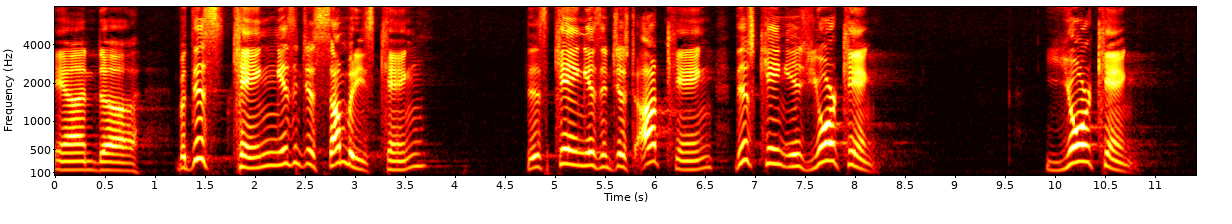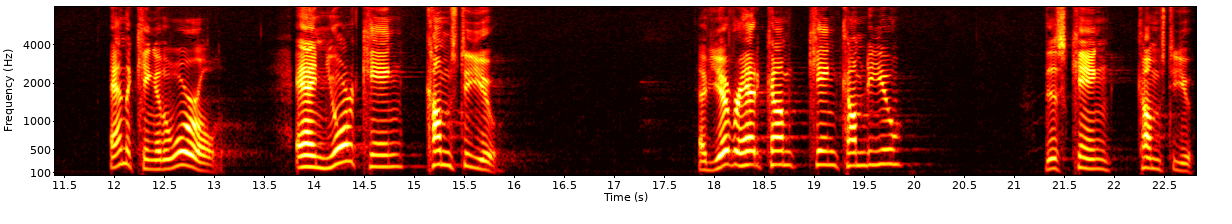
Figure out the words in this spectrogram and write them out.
and, uh, but this king isn't just somebody's king. This king isn't just a king. This king is your king. Your king. And the king of the world. And your king comes to you. Have you ever had come king come to you? This king comes to you.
